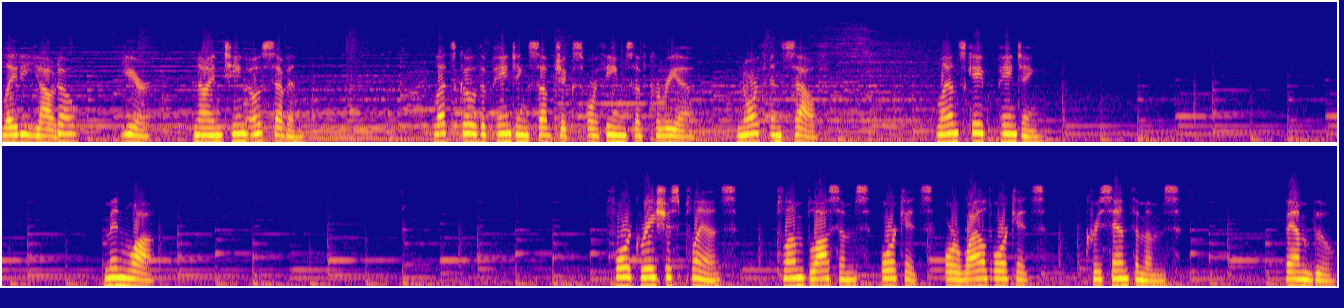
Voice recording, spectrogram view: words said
Lady Yaodo, year, 1907. Let's go the painting subjects or themes of Korea, North and South. Landscape painting. Minhwa. Four gracious plants, plum blossoms, orchids or wild orchids, chrysanthemums. Bamboo.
